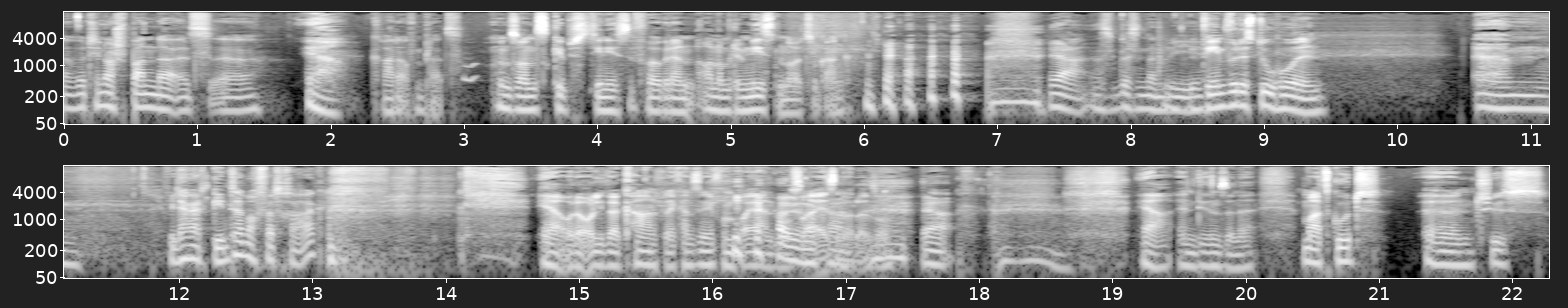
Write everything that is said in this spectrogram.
hier, wird hier noch spannender als äh, Ja. gerade auf dem Platz. Und sonst gibt's die nächste Folge dann auch noch mit dem nächsten Neuzugang. Ja, das ist ein bisschen dann wie. Wen würdest du holen? Ähm, wie lange hat Ginter noch Vertrag? Ja, oder Oliver Kahn, vielleicht kannst du ihn von Bayern losreißen Kahn. oder so. Ja. Ja, in diesem Sinne. Macht's gut, äh, tschüss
